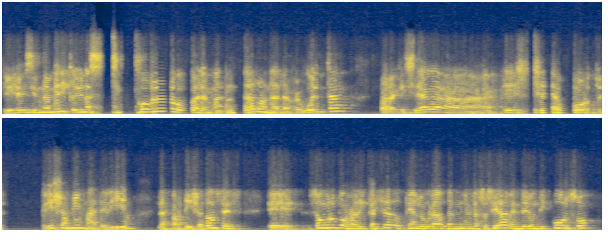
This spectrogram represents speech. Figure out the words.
Eh, es decir, una médica y una psicóloga la mandaron a la revuelta para que se haga ese aborto. Y ellas mismas le dieron las pastillas. Entonces, eh, son grupos radicalizados que han logrado también en la sociedad vender un discurso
